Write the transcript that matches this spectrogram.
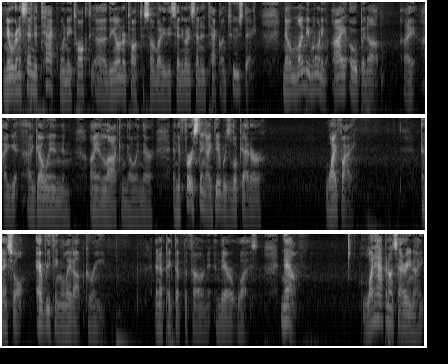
And they were going to send a tech when they talked. Uh, the owner talked to somebody. They said they're going to send a tech on Tuesday. Now Monday morning, I open up. I I I go in and I unlock and go in there. And the first thing I did was look at her Wi-Fi, and I saw everything lit up green. And I picked up the phone, and there it was. Now, what happened on Saturday night?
